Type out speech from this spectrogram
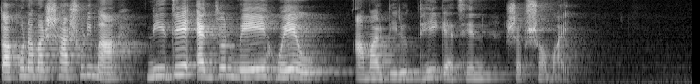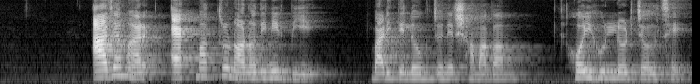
তখন আমার শাশুড়ি মা নিজে একজন মেয়ে হয়েও আমার বিরুদ্ধেই গেছেন সব সময়। আজ আমার একমাত্র ননদিনীর বিয়ে, বাড়িতে লোকজনের সমাগম হই হুল্লোড় চলছে।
